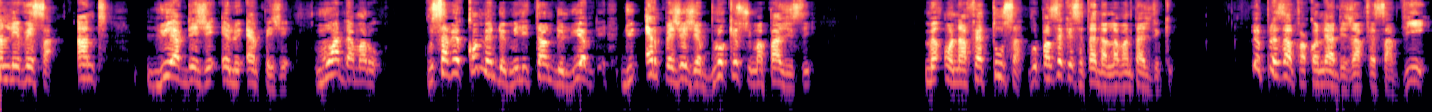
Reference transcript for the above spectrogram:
enlever ça entre l'UFDG et le RPG. Moi, Damaro, vous savez combien de militants de du RPG j'ai bloqué sur ma page ici? Mais on a fait tout ça. Vous pensez que c'était dans l'avantage de qui? Le président Fakonde a déjà fait sa vie.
